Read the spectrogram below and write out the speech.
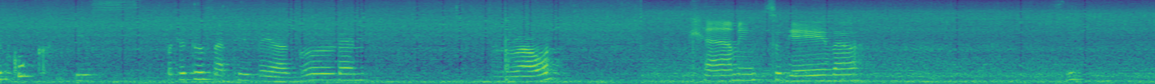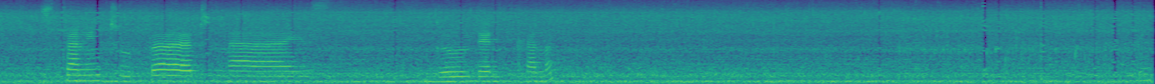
We'll cook these potatoes until they are golden brown coming together See? it's turning to that nice golden color. I think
